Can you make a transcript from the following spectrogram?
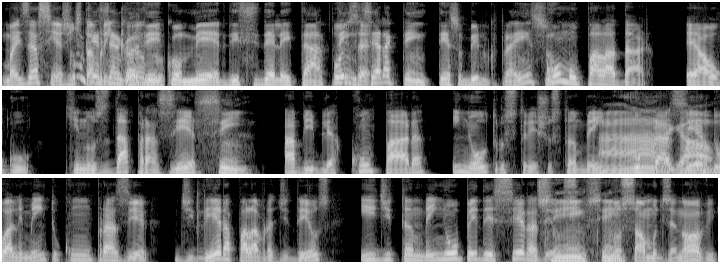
Mas é assim, a gente Como tá é brincando. de comer, de se deleitar? Pois Tem- é. Será que tem texto bíblico para isso? Como o paladar é algo que nos dá prazer, Sim. a Bíblia compara em outros trechos também Ah, o prazer legal. do alimento com o prazer de ler a palavra de Deus e de também obedecer a Deus. Sim, sim. No Salmo 19,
